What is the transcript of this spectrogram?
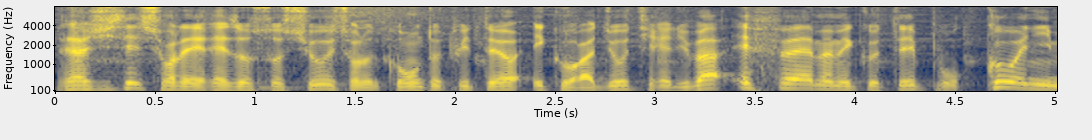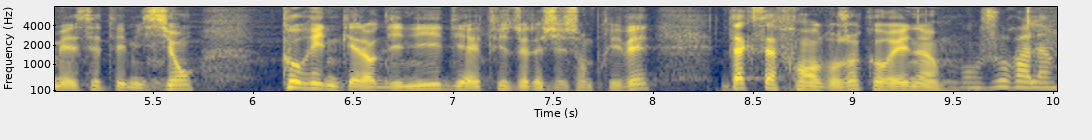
Réagissez sur les réseaux sociaux et sur notre compte Twitter Ecoradio-du-bas FM à mes côtés pour co-animer cette émission. Corinne Calandini, directrice de la gestion privée d'AXA France. Bonjour Corinne. Bonjour Alain.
